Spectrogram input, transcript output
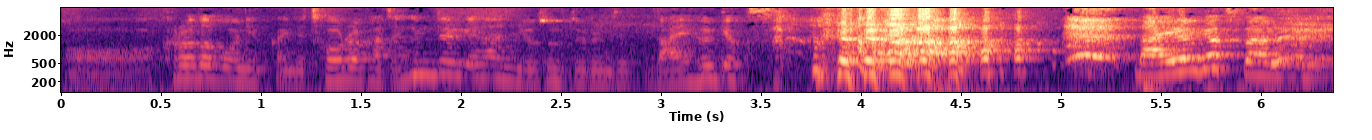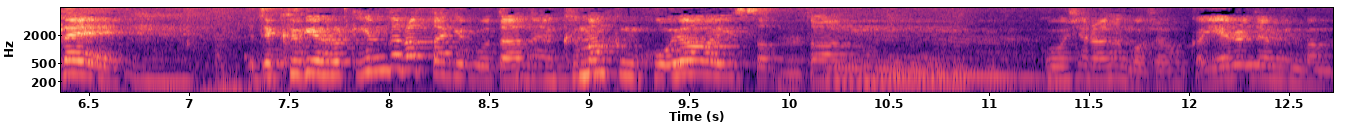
어, 그러다 보니까 이제 저를 가장 힘들게 한 요소들은 이제 나의 흑역사. 나의 흑역사인 건데 이제 그게 그렇게 힘들었다기보다는 그만큼 고여 있었던 곳이라는 거죠. 그러니까 예를 들면 막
